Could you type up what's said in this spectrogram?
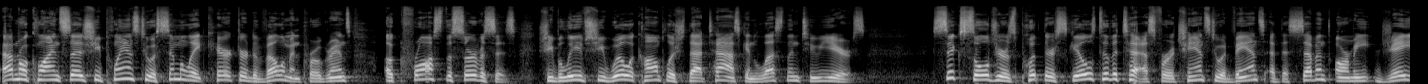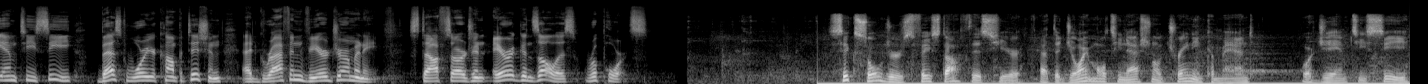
Admiral Klein says she plans to assimilate character development programs across the services. She believes she will accomplish that task in less than two years. Six soldiers put their skills to the test for a chance to advance at the 7th Army JMTC Best Warrior Competition at Grafenwehr, Germany. Staff Sergeant Eric Gonzalez reports. Six soldiers faced off this year at the Joint Multinational Training Command, or JMTC,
